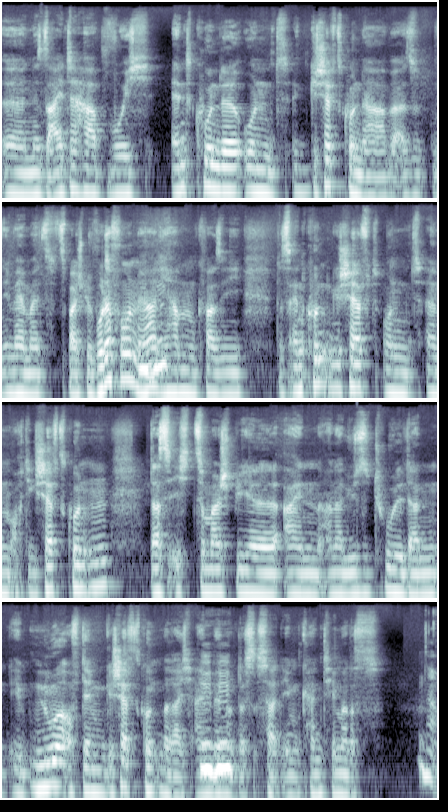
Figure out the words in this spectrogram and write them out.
äh, eine Seite habe, wo ich Endkunde und Geschäftskunde habe. Also nehmen wir mal jetzt zum Beispiel Vodafone, ja, die haben quasi das Endkundengeschäft und ähm, auch die Geschäftskunden, dass ich zum Beispiel ein Analysetool dann eben nur auf dem Geschäftskundenbereich einbinde und das ist halt eben kein Thema, das Ja,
